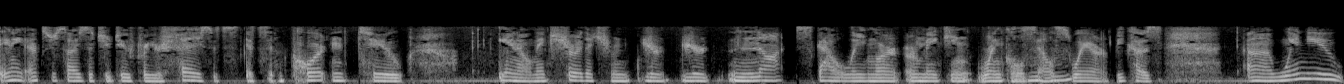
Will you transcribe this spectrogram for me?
Any exercise that you do for your face, it's it's important to you know, make sure that you're you're you're not scowling or, or making wrinkles mm-hmm. elsewhere because uh, when you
